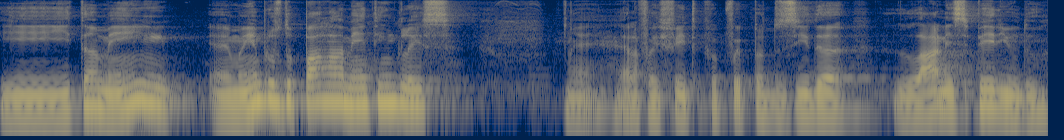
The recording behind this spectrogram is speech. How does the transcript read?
e, e também é, membros do parlamento inglês. É, ela foi feita, foi produzida lá nesse período.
